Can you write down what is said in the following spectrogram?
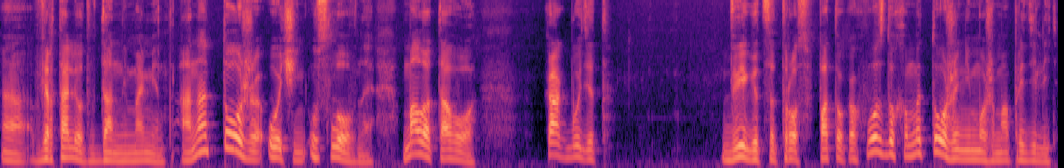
э, вертолет в данный момент, она тоже очень условная. Мало того, как будет двигаться трос в потоках воздуха, мы тоже не можем определить.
